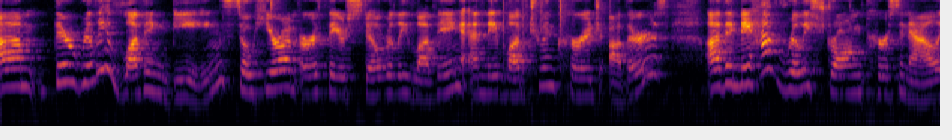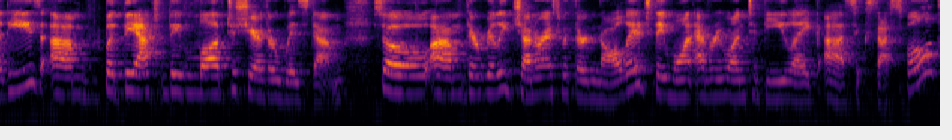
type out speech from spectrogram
Um, they're really loving beings. So here on Earth, they are still really loving, and they love to encourage others. Uh, they may have really strong personalities, um, but they actually they love to share their wisdom. So um, they're really generous with their knowledge. They want everyone to be like uh, successful.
